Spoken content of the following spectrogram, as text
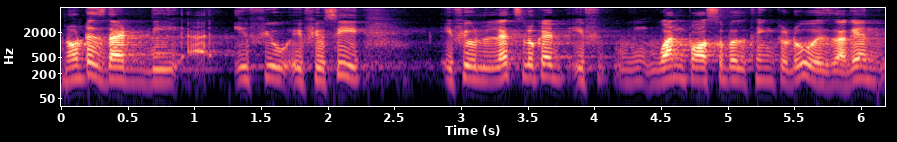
notice that the if you if you see if you let us look at if one possible thing to do is again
